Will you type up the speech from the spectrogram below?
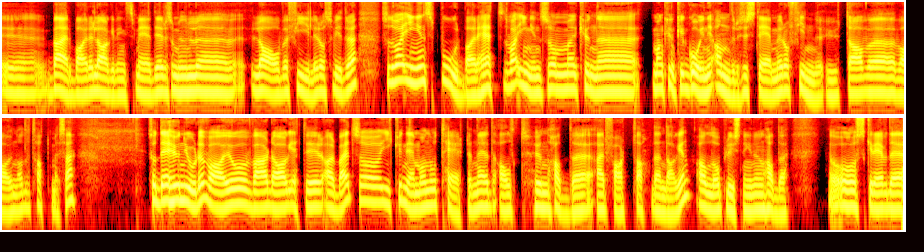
eh, bærbare lagringsmedier som hun eh, la over filer osv. Så, videre. så det var ingen sporbarhet, det var ingen som kunne Man kunne ikke gå inn i andre systemer og finne ut av eh, hva hun hadde tatt med seg. Så det hun gjorde, var jo hver dag etter arbeid så gikk hun hjem og noterte ned alt hun hadde erfart da, den dagen, alle opplysningene hun hadde, og skrev det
